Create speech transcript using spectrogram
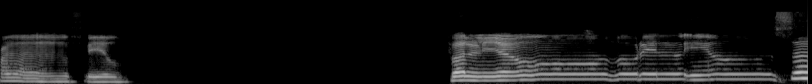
حافظ. فلينظر الإنسان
